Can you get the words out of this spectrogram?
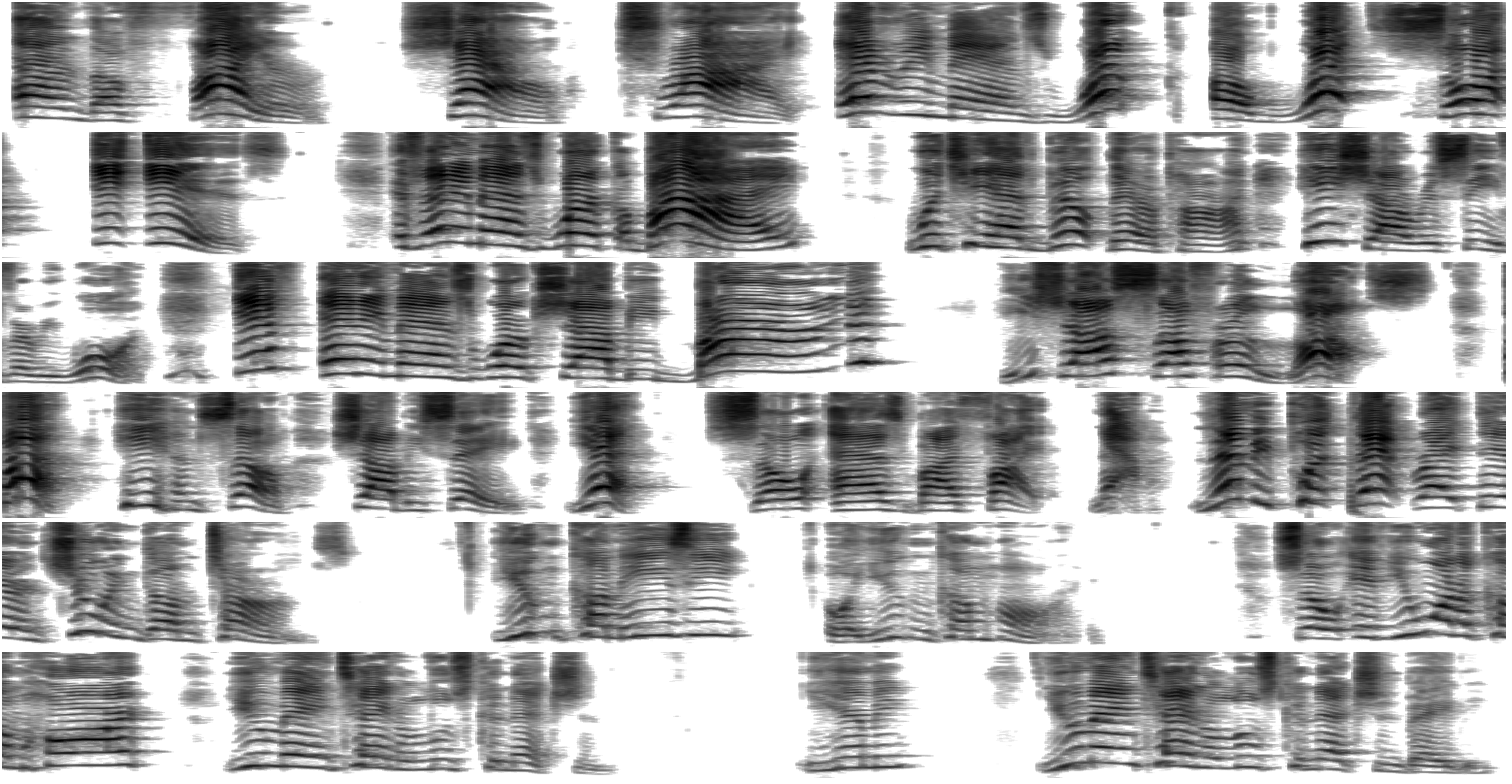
and the fire shall try every man's work of what sort it is. If any man's work abide, which he hath built thereupon, he shall receive a reward. If any man's work shall be burned, he shall suffer loss, but he himself shall be saved, yet so as by fire. Now, let me put that right there in chewing gum terms. You can come easy or you can come hard. So if you want to come hard, you maintain a loose connection. You hear me? You maintain a loose connection, baby.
